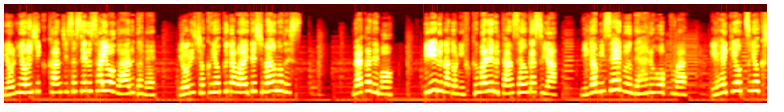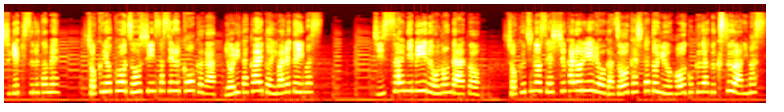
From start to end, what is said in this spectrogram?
より美味しく感じさせる作用があるためより食欲が湧いてしまうのです。中でもビールなどに含まれる炭酸ガスや苦味成分であるホップは胃壁を強く刺激するため食欲を増進させる効果がより高いと言われています。実際にビールを飲んだ後食事の摂取カロリー量が増加したという報告が複数あります。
